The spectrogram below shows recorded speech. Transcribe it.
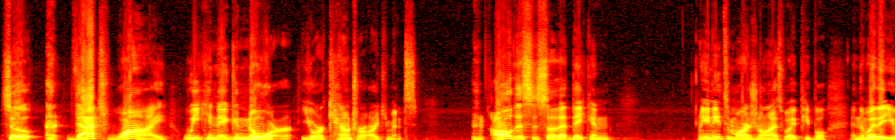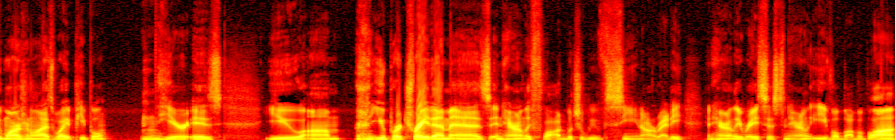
So that's why we can ignore your counter arguments. All this is so that they can you need to marginalize white people and the way that you marginalize white people here is you um you portray them as inherently flawed which we've seen already inherently racist inherently evil blah blah blah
